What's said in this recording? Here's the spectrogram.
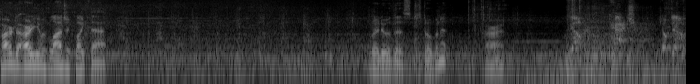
hard to argue with logic like that. What do I do with this? Just open it? Alright. Yeah, hatch. Jump down.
